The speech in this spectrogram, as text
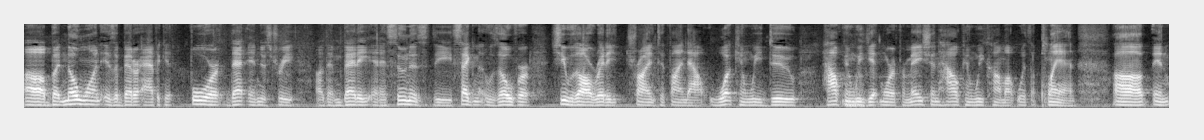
Uh, but no one is a better advocate for that industry uh, than Betty. And as soon as the segment was over, she was already trying to find out what can we do, how can we get more information, how can we come up with a plan. Uh, and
